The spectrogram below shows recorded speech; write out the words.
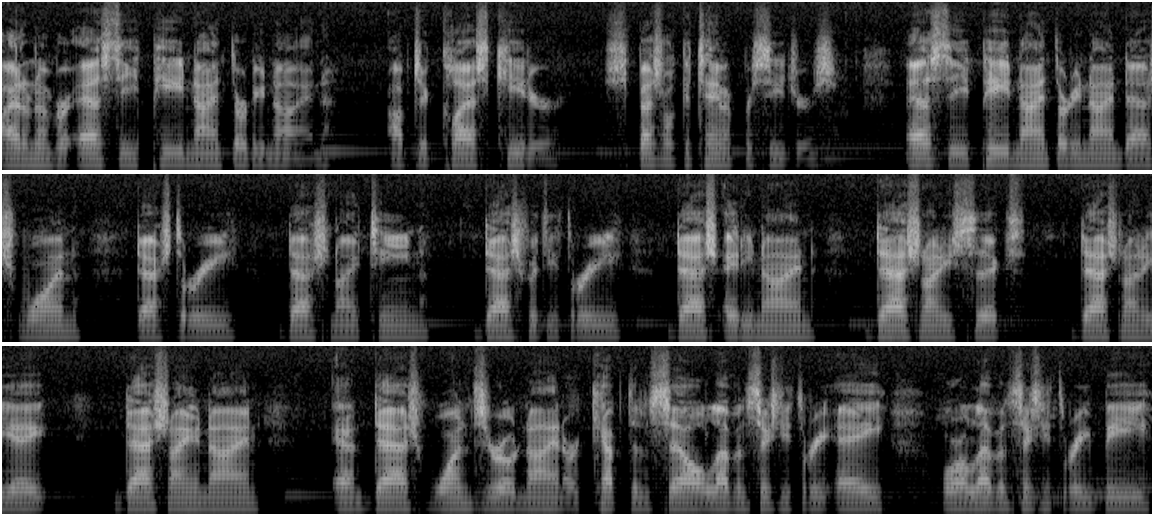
Item Number SCP-939 Object Class Keter Special Containment Procedures SCP-939-1, 3, 19, 53, 89, 96, 98, 99, and 109 are kept in Cell 1163-A or 1163-B,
